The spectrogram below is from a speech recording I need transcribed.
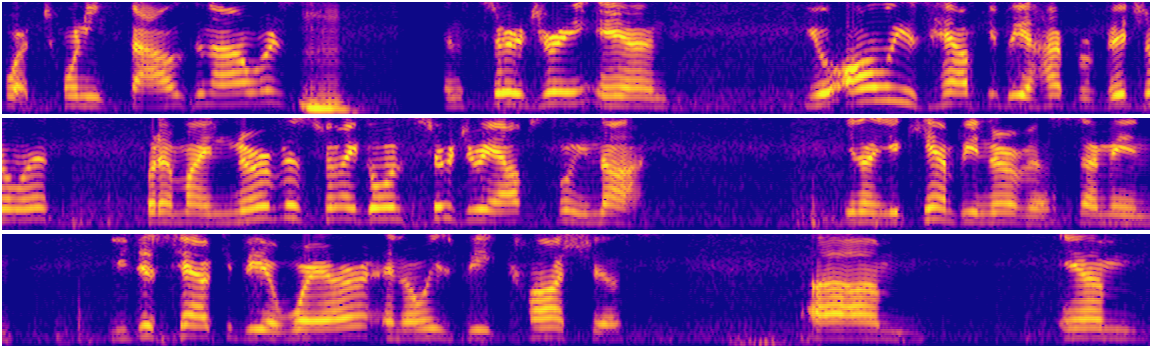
what twenty thousand hours Mhm. in surgery, and you always have to be hyper vigilant. But am I nervous when I go in surgery? Absolutely not. You know, you can't be nervous. I mean, you just have to be aware and always be cautious. Um, and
